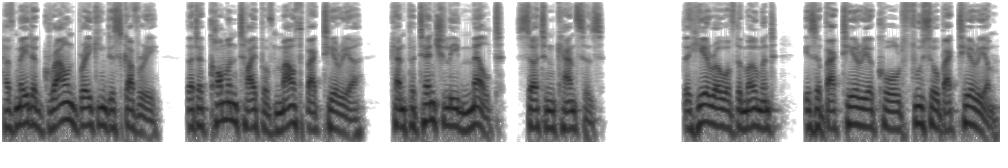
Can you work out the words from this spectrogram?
have made a groundbreaking discovery that a common type of mouth bacteria can potentially melt certain cancers. The hero of the moment is a bacteria called Fusobacterium,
